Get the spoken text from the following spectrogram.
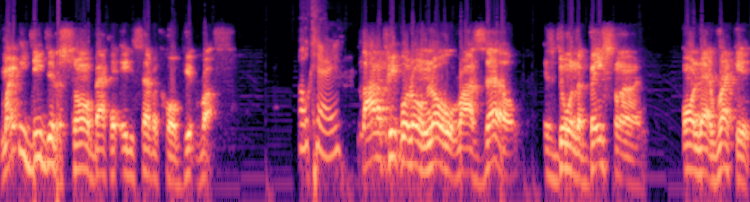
Mikey D did a song back in '87 called "Get Rough." okay. A lot of people don't know Rozelle is doing the bass line on that record,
